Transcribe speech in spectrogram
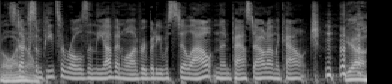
Oh, I Stuck some pizza rolls in the oven while everybody was still out and then passed out on the couch. yeah,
